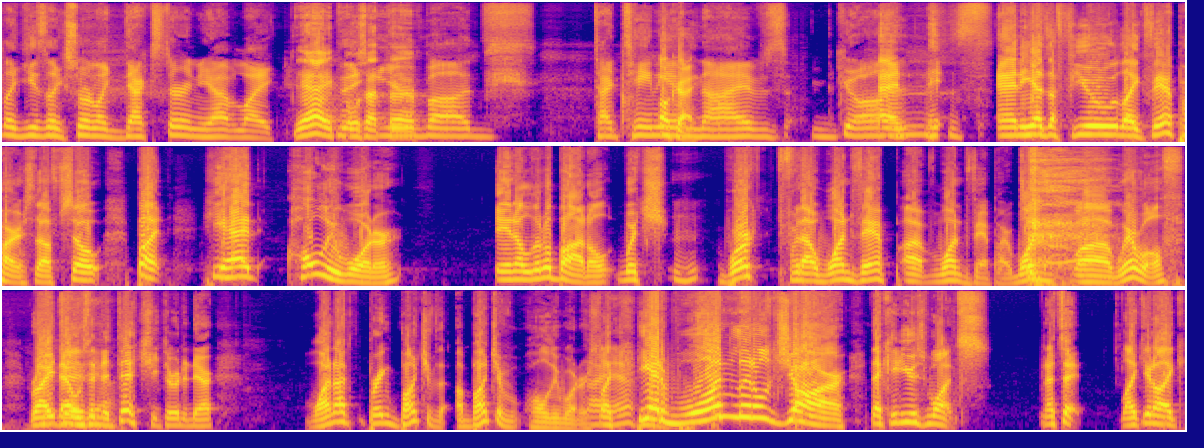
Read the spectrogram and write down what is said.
like he's like sort of like Dexter, and you have like Yeah, he the pulls out the. earbuds, titanium Okay. knives, guns. And he- and he has a few like vampire stuff. So, but he had holy water in a little bottle, which Mhm. worked for that one vamp, uh, one vampire, one uh, werewolf, right? It that was in yeah. the ditch. He threw it in there. Why not bring bunch of a bunch of holy waters? I like know. he had one little jar that could use once. That's it. Like you know, like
